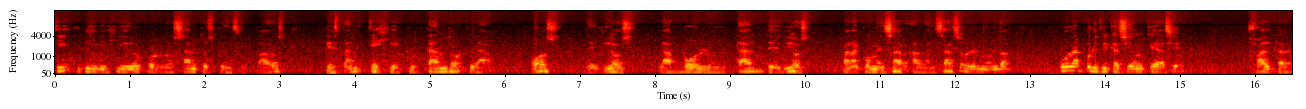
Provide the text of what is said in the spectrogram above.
y dirigido por los santos principados que están ejecutando la voz de Dios, la voluntad de Dios, para comenzar a lanzar sobre el mundo una purificación que hace falta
